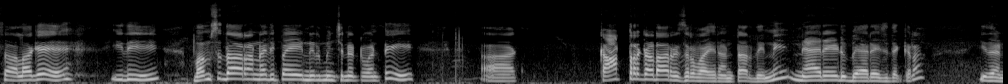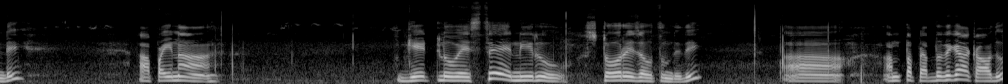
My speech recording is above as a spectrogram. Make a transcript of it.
సో అలాగే ఇది వంశధార నదిపై నిర్మించినటువంటి కాట్రగడ రిజర్వాయర్ అంటారు దీన్ని. నేరేడు బ్యారేజ్ దగ్గర ఇదండి. ఆ పైన గేట్లు వేస్తే నీరు స్టోరేజ్ అవుతుంది ఇది. అంత పెద్దదిగా కాదు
